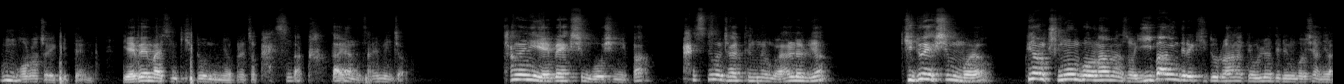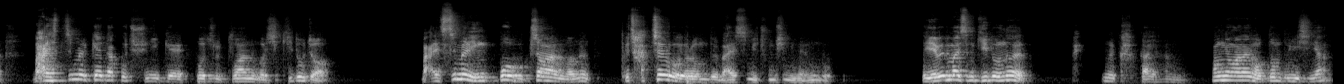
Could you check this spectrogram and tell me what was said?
너무 멀어져 있기 때문에. 예배 말씀 기도는요. 그래서 말씀과 가까이 하는 삶이죠. 당연히 예배 핵심 무엇입니까? 말씀을 잘 듣는 거예요. 할렐루야. 기도의 핵심은 뭐예요? 그냥 중원부원 하면서 이방인들의 기도를 하나님께 올려드리는 것이 아니라 말씀을 깨닫고 주님께 그것을 구하는 것이 기도죠. 말씀을 읽고 묵상하는 것은 그 자체로 여러분들 말씀이 중심이 되는 거고. 예배 말씀 기도는 말씀을 가까이 하는 거예요. 성령 하나님 어떤 분이시냐?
